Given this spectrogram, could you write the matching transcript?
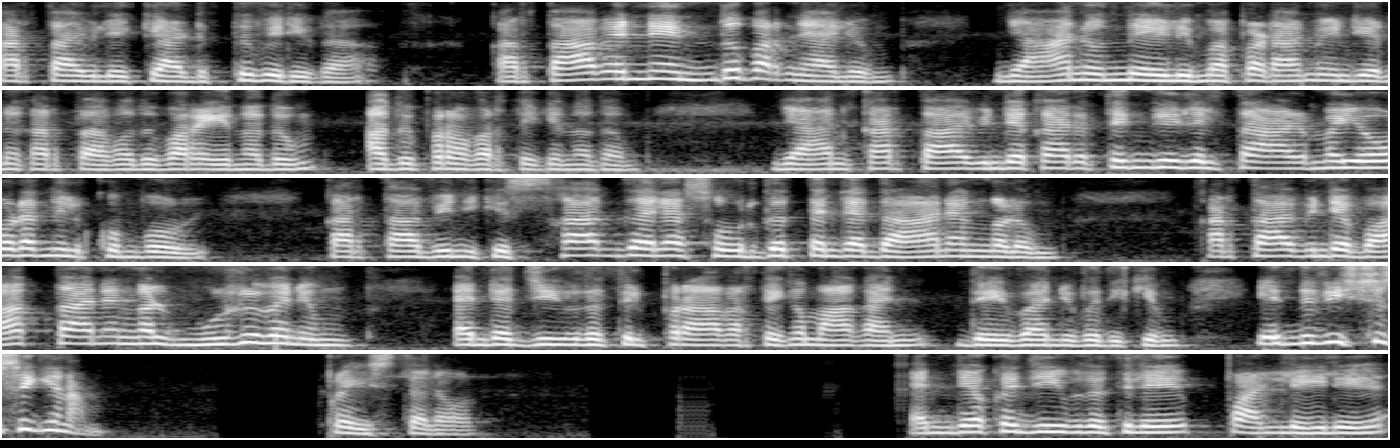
കർത്താവിലേക്ക് അടുത്തു വരിക. കർത്താവ് എന്നെ എന്തു പറഞ്ഞാലും ഞാനൊന്ന് എളിമപ്പെടാൻ വേണ്ടിയാണ് കർത്താവ് അത് പറയുന്നതും അത് പ്രവർത്തിക്കുന്നതും. ഞാൻ കർത്താവിന്റെ കരത്തിൻ കീഴിൽ താഴ്മയോടെ നിൽക്കുമ്പോൾ കർത്താവ് എനിക്ക് സകല സ്വർഗത്തിന്റെ ദാനങ്ങളും കർത്താവിന്റെ വാഗ്ദാനങ്ങൾ മുഴുവനും എന്റെ ജീവിതത്തിൽ പ്രാവർത്തികമാകാൻ ദൈവം അനുവദിക്കും എന്ന് വിശ്വസിക്കണം. ക്രൈസ്തലോൾ എന്റെയൊക്കെ ജീവിതത്തിൽ പള്ളിയിൽ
